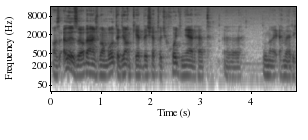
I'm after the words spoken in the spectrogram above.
az előző adásban volt egy olyan kérdésed, hogy hogy nyerhet uh, Dunai Emery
